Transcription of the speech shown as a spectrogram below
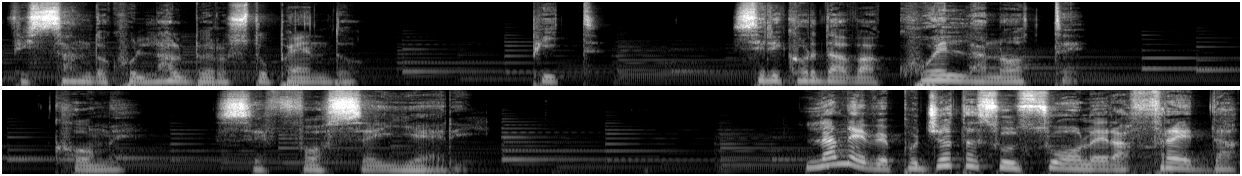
Fissando quell'albero stupendo, Pete si ricordava quella notte come se fosse ieri. La neve poggiata sul suolo era fredda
